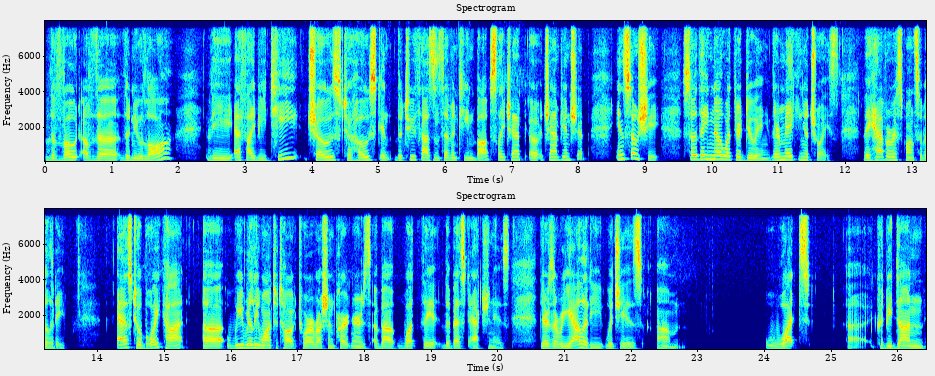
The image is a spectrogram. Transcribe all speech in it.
the vote of the, the new law, the FIBT chose to host in the 2017 bobsleigh champ, uh, championship in Sochi. So they know what they're doing. They're making a choice. They have a responsibility. As to a boycott, uh, we really want to talk to our Russian partners about what the, the best action is. There's a reality which is um, what uh, could be done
